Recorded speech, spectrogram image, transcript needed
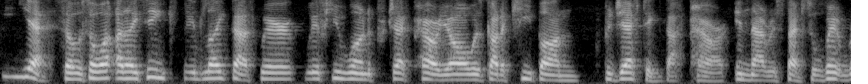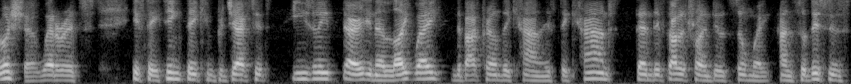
Yeah. So, so, uh, and I think it like that, where if you want to project power, you always got to keep on projecting that power in that respect. So with Russia, whether it's if they think they can project it easily or in a light way in the background, they can. If they can't, then they've got to try and do it some way. And so this is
